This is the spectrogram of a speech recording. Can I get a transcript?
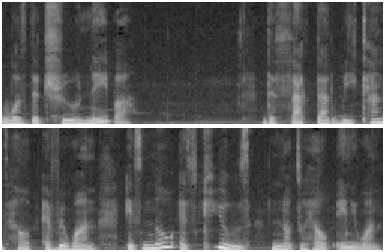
was the true neighbor. The fact that we can't help everyone is no excuse not to help anyone.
